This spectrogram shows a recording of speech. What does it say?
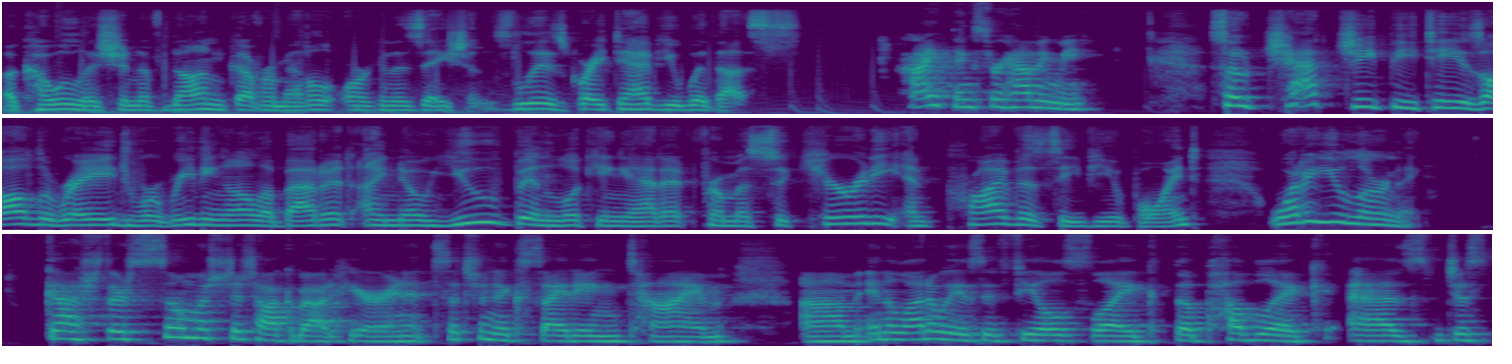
a coalition of non governmental organizations. Liz, great to have you with us. Hi, thanks for having me. So, ChatGPT is all the rage. We're reading all about it. I know you've been looking at it from a security and privacy viewpoint. What are you learning? Gosh, there's so much to talk about here, and it's such an exciting time. Um, in a lot of ways, it feels like the public has just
